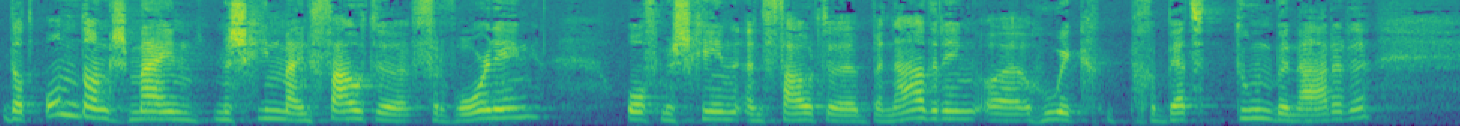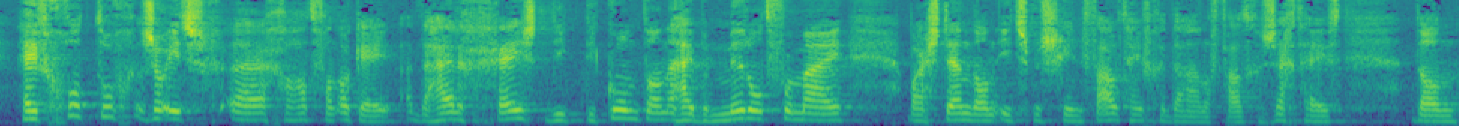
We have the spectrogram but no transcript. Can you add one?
dat ondanks mijn, misschien mijn foute verwoording, of misschien een foute benadering, uh, hoe ik gebed toen benaderde, heeft God toch zoiets uh, gehad van, oké, de Heilige Geest, die, die komt dan, hij bemiddelt voor mij, waar Stan dan iets misschien fout heeft gedaan of fout gezegd heeft, dan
